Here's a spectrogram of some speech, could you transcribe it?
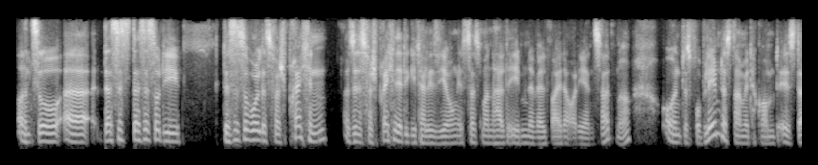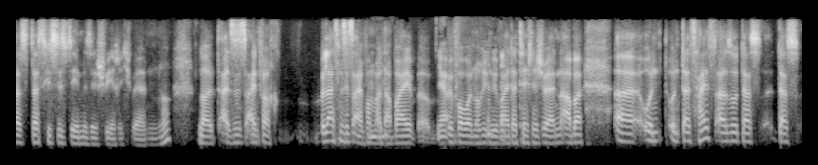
Und so, äh, das ist, das ist so die, das ist sowohl das Versprechen, also das Versprechen der Digitalisierung ist, dass man halt eben eine weltweite Audienz hat. Ne? Und das Problem, das damit kommt, ist, dass, dass die Systeme sehr schwierig werden. Ne? Also es ist einfach, wir lassen es jetzt einfach mal mhm. dabei, äh, ja. bevor wir noch irgendwie weiter technisch werden. Aber äh, und, und das heißt also, dass, dass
